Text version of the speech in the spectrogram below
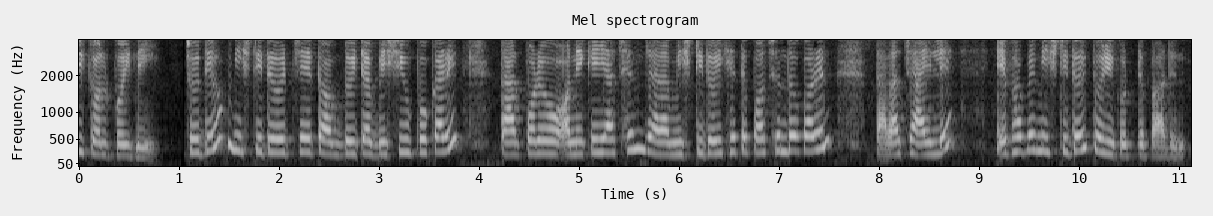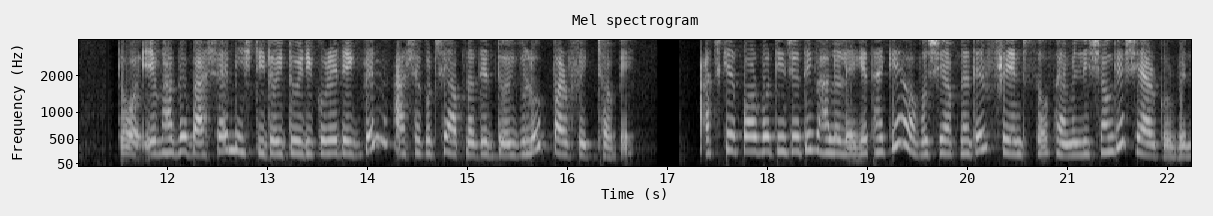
বিকল্পই নেই। যদিও মিষ্টি দইয়ের চেয়ে টক দইটা বেশি উপকারী, তারপরেও অনেকেই আছেন যারা মিষ্টি দই খেতে পছন্দ করেন, তারা চাইলে এভাবে মিষ্টি দই তৈরি করতে পারেন। তো এভাবে বাসায় মিষ্টি দই তৈরি করে দেখবেন, আশা করছি আপনাদের দইগুলো পারফেক্ট হবে। আজকের পর্বটি যদি ভালো লেগে থাকে, অবশ্যই আপনাদের ফ্রেন্ডস ও ফ্যামিলির সঙ্গে শেয়ার করবেন।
